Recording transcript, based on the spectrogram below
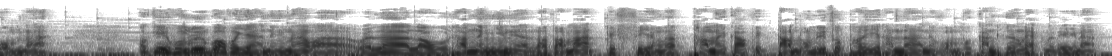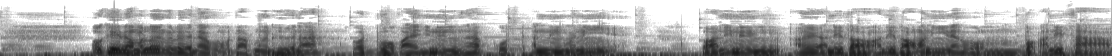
ผมนะโอเค ผมลืมบอกไปอย่างหนึ่งนะว่า เวลาเราทำอย่างนี้เนี่ยเราสามารถปิดเสียงแล้วทำให้กราฟิกต่ำลงที่สุดเท่าที่จะทำได้นะผมเพื่อกันเครื่องแหลกนั่นเองนะโอเคเรามาเริ่มกันเลยนะผมสำหรับมือถือนะกดบวกไปที่หนึ่งครับ กดอันหนึ่งมานี่ บวกอันที่หนึ่งเอออันที่สองอันที่สองมานี่นะครับผมบวกอันที่สาม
